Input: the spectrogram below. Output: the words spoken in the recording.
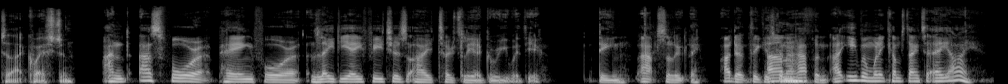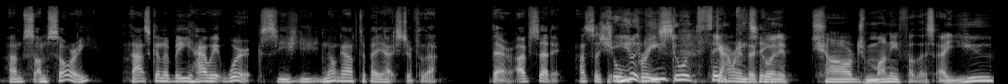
to that question. And as for paying for Lady A features, I totally agree with you, Dean. Absolutely. I don't think it's going Um, to happen. I, even when it comes down to AI, I'm I'm sorry. That's going to be how it works. You, you're not going to have to pay extra for that. There, I've said it. That's a Shaun you, you don't think guarantee. they're going to charge money for this? Are you?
